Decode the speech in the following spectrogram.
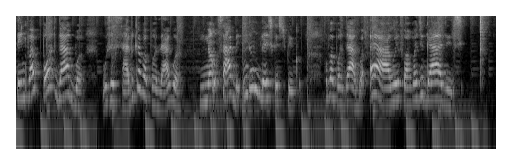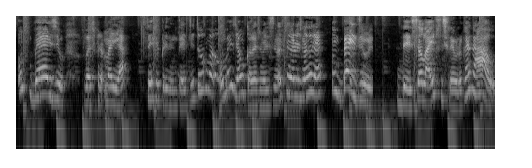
tem vapor d'água. Você sabe o que é vapor d'água? Não sabe? Então deixa que eu explico. O vapor d'água é a água em forma de gases. Um beijo! Voz para Maria, ser representante de turma. Um beijão, Colégio Medicina Senhoras Nazaré. Um beijo! Deixe seu like, se inscreva no canal.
